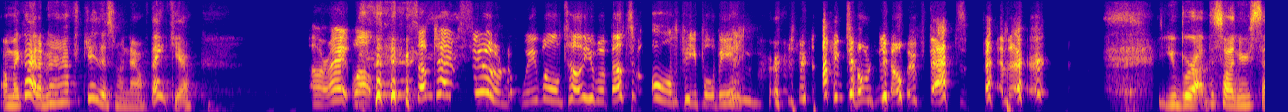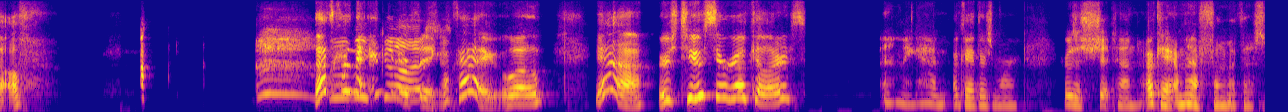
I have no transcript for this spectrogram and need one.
Oh my god, I'm gonna have to do this one now. Thank you. all right. Well, sometime soon we will tell you about some old people being murdered. I don't know if that's better. you brought this on yourself. That's Oh kind of interesting. gosh. Okay. Well, yeah. There's two serial killers. Oh my god. Okay, there's more. There's a shit ton. Okay, I'm gonna have fun with this.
